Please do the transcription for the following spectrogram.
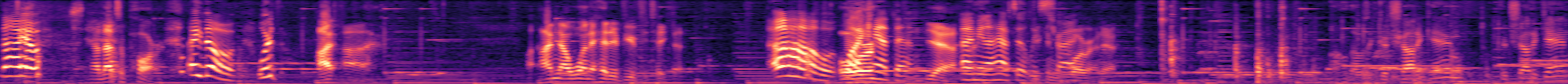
Now I have. Now that's a par. I know. We're. I, uh, I'm now one ahead of you if you take that. Oh, well, I can't then. yeah. I mean, I have to at least You can try. blow around, yeah. Oh, that was a good shot again. Good shot again.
